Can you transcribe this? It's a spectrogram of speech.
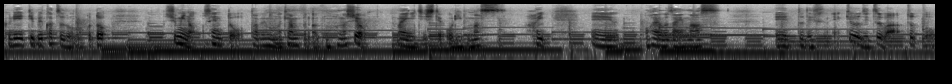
クリエイティブ活動のこと趣味の銭湯食べ物キャンプなどの話を毎日しております。はい、えー、おはようございます。えー、っとですね今日実はちょっと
